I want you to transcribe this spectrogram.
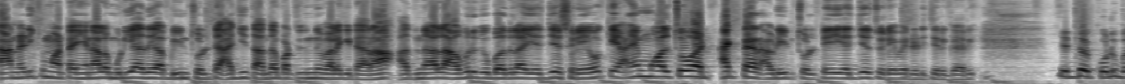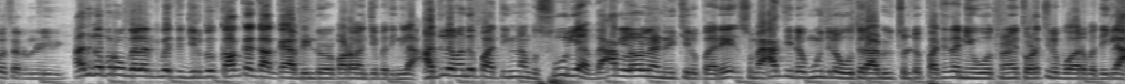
நான் நடிக்க மாட்டேன் என்னால் முடியாது அப்படின்னு சொல்லிட்டு அஜித் அந்த படத்துலேருந்து விலகிட்டாராம். அதனால அவருக்கு பதிலாக எஜ்ஜே okay I am also actor அப்படின்னு சொல்லிட்டு எஜ்ஜே ஜே நடிச்சிருக்காரு. எந்த குடும்ப சரம் அதுக்கப்புறம் உங்களுக்கு எல்லாருக்குமே தெரிஞ்சிருக்கும் காக்க காக்க அப்படின்ற ஒரு படம் வச்சு பாத்தீங்களா? அதுல வந்து பாத்தீங்கன்னா நம்ம சூர்யா வேற லெவலில் நடிச்சிருப்பாரு. ஸோ மேட்சிட மூஞ்சில ஊத்துற அப்படின்னு சொல்லிட்டு பச்சை தண்ணி ஊத்துறனே தொடச்சிட்டு போவார் பாத்தீங்களா?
